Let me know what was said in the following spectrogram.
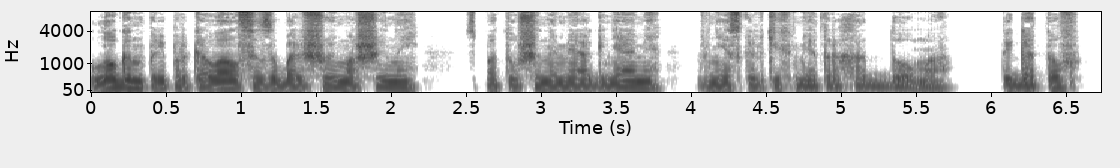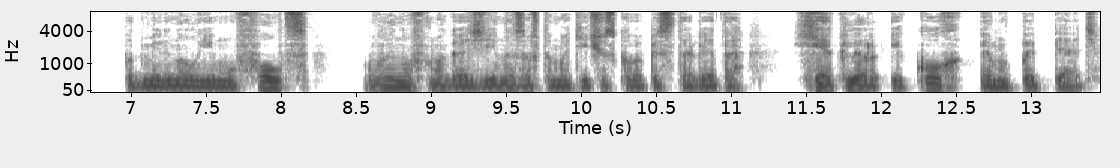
Логан припарковался за большой машиной с потушенными огнями в нескольких метрах от дома. «Ты готов?» — подмигнул ему Фолтс, вынув магазин из автоматического пистолета «Хеклер и Кох МП-5».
